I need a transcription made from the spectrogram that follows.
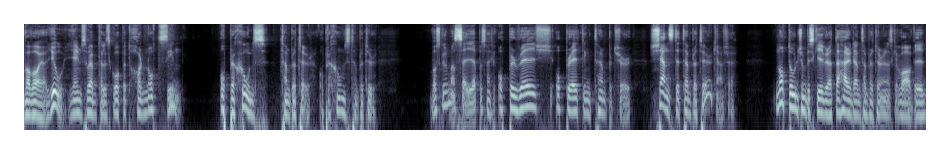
Vad var jag? Jo, James Webb-teleskopet har nått sin operationstemperatur. Operationstemperatur. Vad skulle man säga på svenska? Operation, operating temperature. Tjänstetemperatur kanske? Något ord som beskriver att det här är den temperaturen den ska vara vid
